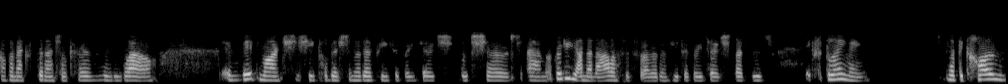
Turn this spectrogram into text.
of an exponential curve really well. In mid March, she published another piece of research which showed um, really an analysis rather than piece of research that was explaining that because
